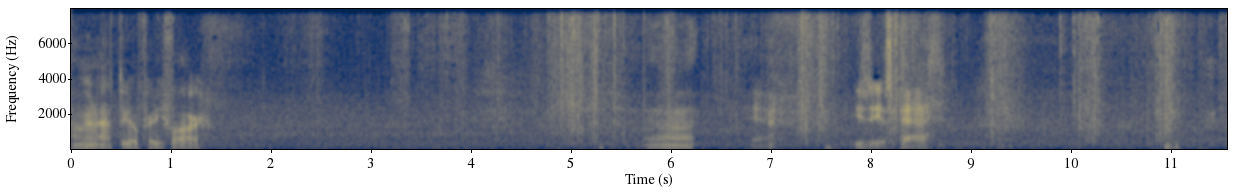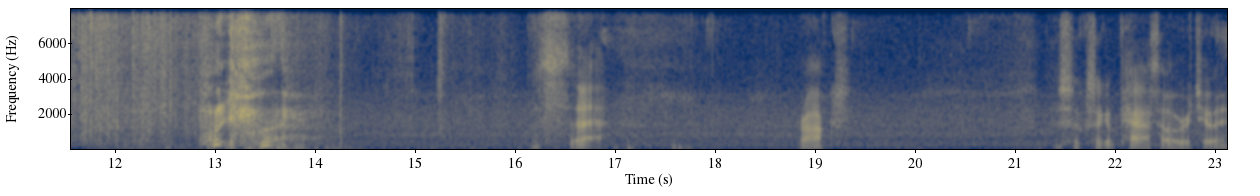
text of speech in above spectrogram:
I'm gonna have to go pretty far. Uh, yeah, easiest path. What's that? Rocks? This looks like a path over to it.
